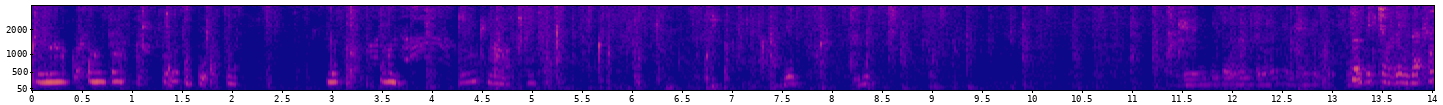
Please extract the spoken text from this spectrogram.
Ano kaang pa? Ito, bicara na ta.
